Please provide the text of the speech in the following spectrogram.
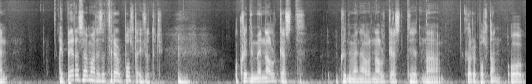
En ég bera saman þess að þrjár bolta íþróttir og hvernig menn nálgast hvernig menn hafa nálgast hérna, köruboltan og,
